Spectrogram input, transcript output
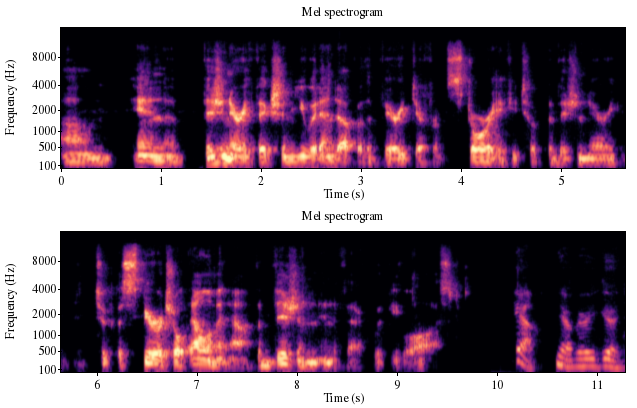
Um, in visionary fiction, you would end up with a very different story if you took the visionary, took the spiritual element out. The vision, in effect, would be lost. Yeah, yeah, very good,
